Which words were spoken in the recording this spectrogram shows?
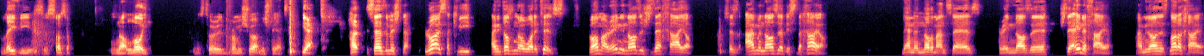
Levi is a sasa. It's not loy. The story from Yeshua Mishvayat. Yeah. Says the Mishnah. Roy Sakvi, and he doesn't know what it is. Says, I'm a Nazir, this is the Chaya. Then another man says, Reini Nazir, Shtein Chaya. I'm a Nazir, it's not a Chaya.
